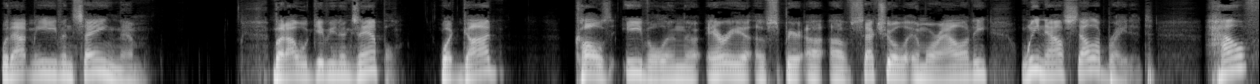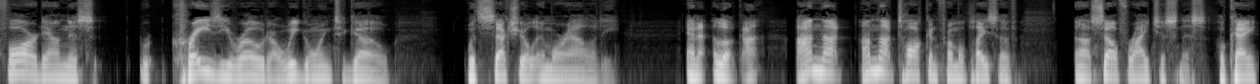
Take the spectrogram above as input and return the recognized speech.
without me even saying them. But I will give you an example. What God calls evil in the area of spirit, uh, of sexual immorality, we now celebrate it. How far down this r- crazy road are we going to go with sexual immorality? And uh, look, I, am not I'm not talking from a place of uh, self righteousness. Okay,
